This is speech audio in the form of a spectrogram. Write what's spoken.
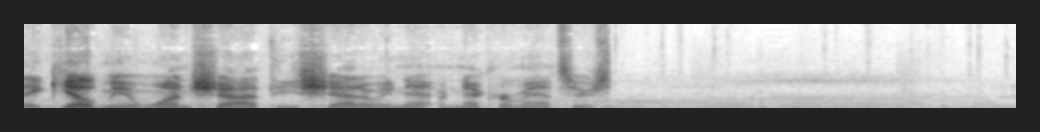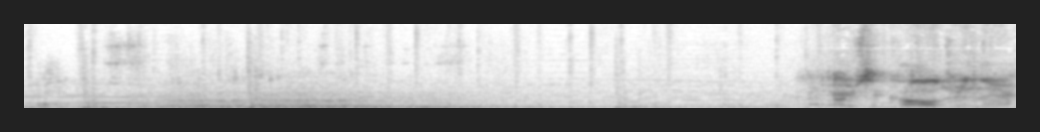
They killed me in one shot, these shadowy ne necromancers. There's a cauldron there.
